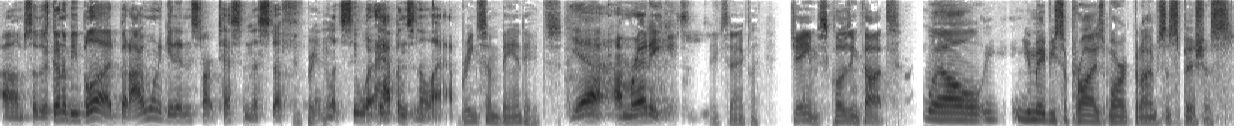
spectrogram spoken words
Um, so there's going to be blood, but I want to get in and start testing this stuff, and, and let's see what happens in the lab. Bring some band aids. Yeah, I'm ready. Exactly, James. Closing thoughts. Well, you may be surprised, Mark, but I'm suspicious.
